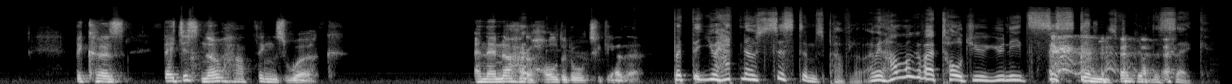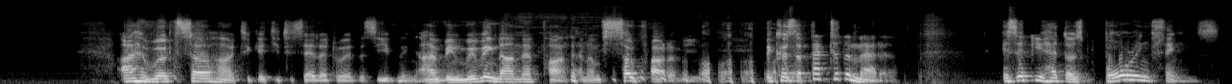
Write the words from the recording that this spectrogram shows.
because they just know how things work and they know how to hold it all together. But the, you had no systems, Pavlo. I mean, how long have I told you you need systems, for goodness sake? I have worked so hard to get you to say that word this evening. I've been moving down that path, and I'm so proud of you. Because the fact of the matter is, if you had those boring things,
